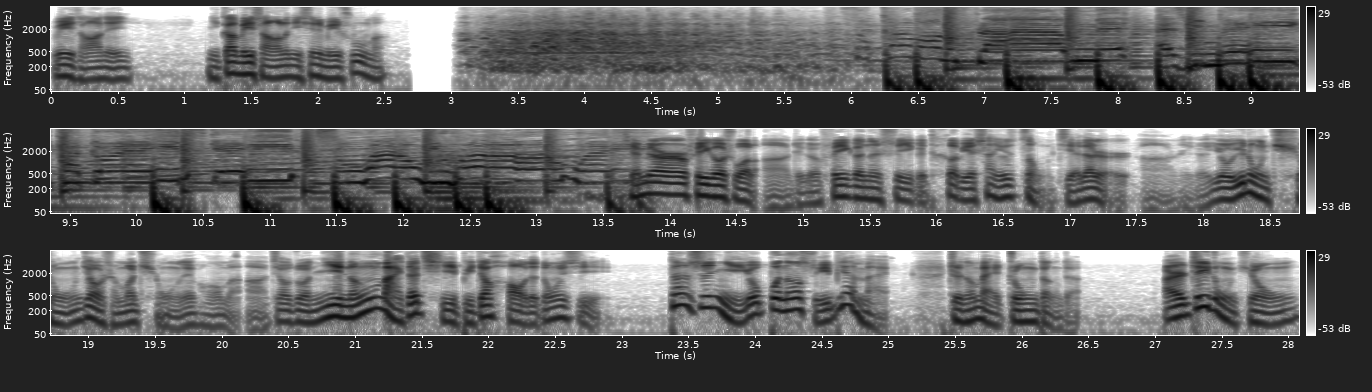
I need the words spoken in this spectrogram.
为啥呢？你干微商了，你心里没数吗？前边飞哥说了啊，这个飞哥呢是一个特别善于总结的人啊。这个有一种穷叫什么穷呢？朋友们啊，叫做你能买得起比较好的东西，但是你又不能随便买，只能买中等的。而这种穷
